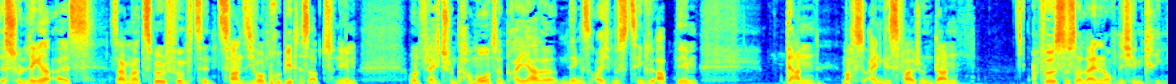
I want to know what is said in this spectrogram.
es schon länger als, sagen wir mal, 12, 15, 20 Wochen probiert hast abzunehmen und vielleicht schon ein paar Monate, ein paar Jahre denkst, oh, ich müsste 10 Kilo abnehmen, dann machst du einiges falsch und dann wirst du es alleine auch nicht hinkriegen.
